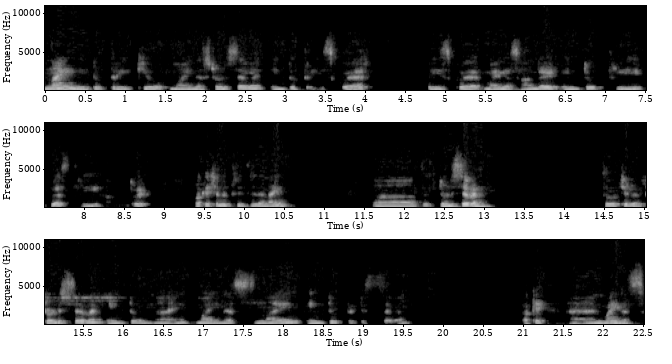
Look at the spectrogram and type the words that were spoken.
9 into 3 cube minus 27 into 3 square 3 square minus 100 into 3 plus 300 okay children 3 3 is 9 uh, 27 so children 27 into 9 minus 9 into 27 okay and minus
